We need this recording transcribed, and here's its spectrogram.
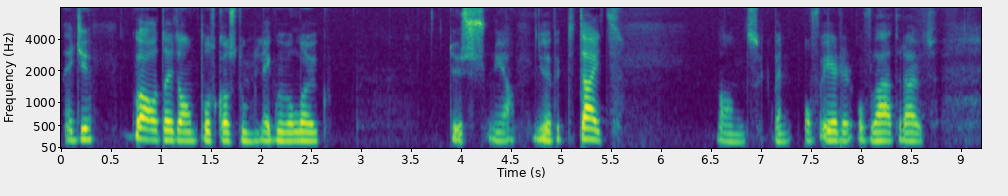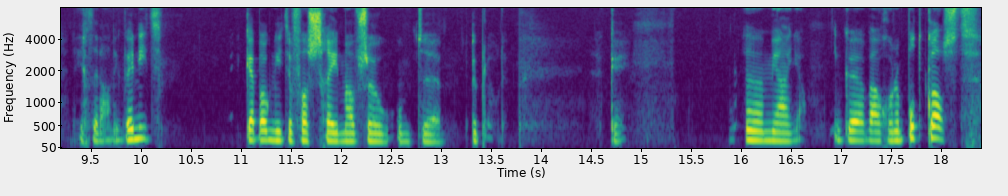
weet je, ik wou altijd al een podcast doen. Leek me wel leuk. Dus ja, nu heb ik de tijd. Want ik ben of eerder of later uit. Ligt eraan. Ik weet niet. Ik heb ook niet een vast schema of zo om te uploaden. Oké. Um, ja, ja. Ik uh, wou gewoon een podcast.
